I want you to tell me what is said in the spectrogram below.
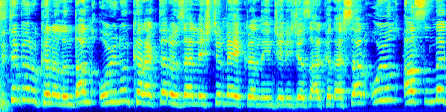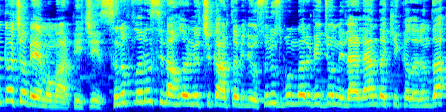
Siteberu kanalından oyunun karakter özelleştirme ekranını inceleyeceğiz arkadaşlar. Oyun aslında gacha bir MMORPG. Sınıfların silahlarını çıkartabiliyorsunuz. Bunları videonun ilerleyen dakikalarında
